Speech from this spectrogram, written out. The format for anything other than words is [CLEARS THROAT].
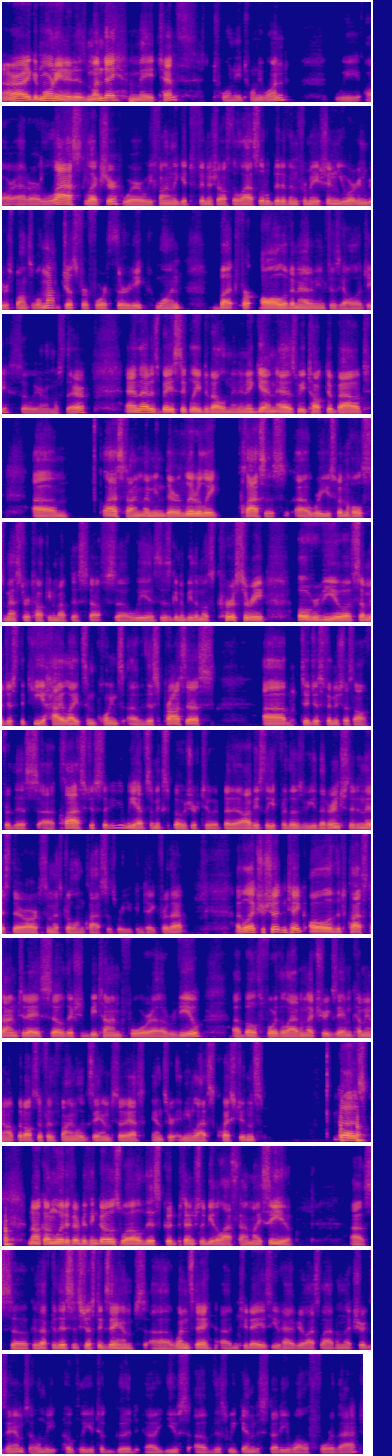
All right, good morning. It is Monday, May 10th, 2021. We are at our last lecture where we finally get to finish off the last little bit of information. You are going to be responsible not just for 431, but for all of anatomy and physiology. So we are almost there. And that is basically development. And again, as we talked about um, last time, I mean, they're literally classes uh, where you spend the whole semester talking about this stuff. So we this is going to be the most cursory overview of some of just the key highlights and points of this process uh, to just finish us off for this uh, class, just so we have some exposure to it. But uh, obviously, for those of you that are interested in this, there are semester-long classes where you can take for that. Uh, the lecture shouldn't take all of the class time today, so there should be time for a review, uh, both for the lab and lecture exam coming up, but also for the final exam. So ask, answer any last questions. Because, [LAUGHS] knock on wood, if everything goes well, this could potentially be the last time I see you. Uh, so, because after this, it's just exams. Uh, Wednesday, uh, in two days, you have your last lab and lecture exam. So, only, hopefully, you took good uh, use of this weekend to study well for that.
